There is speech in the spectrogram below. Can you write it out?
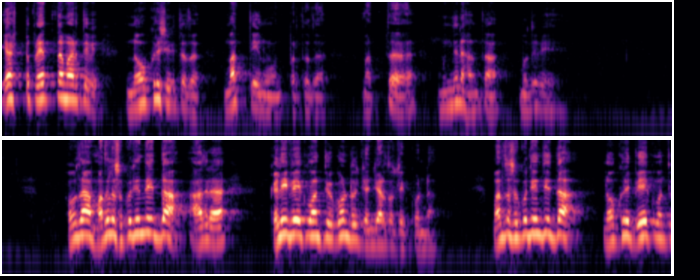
ಎಷ್ಟು ಪ್ರಯತ್ನ ಮಾಡ್ತೀವಿ? ನೌಕರಿ ಸಿಗ್ತದೆ, ಮತ್ತೇನು ಅಂತ ಬರ್ತದೆ? ಮತ್ತು ಮುಂದಿನ ಹಂತ ಮದುವೆ. ಹೌದಾ? ಮೊದಲು ಸುಖದಿಂದ ಇದ್ದ, ಆದರೆ ಕಲಿಬೇಕು ಅಂತ ತಿಳ್ಕೊಂಡು ಜಂಜಾಟ ಸಿಕ್ಕೊಂಡ. ಮೊದಲು ಸುಖದಿಂದ ಇದ್ದ, ನೌಕರಿ ಬೇಕು ಅಂತ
